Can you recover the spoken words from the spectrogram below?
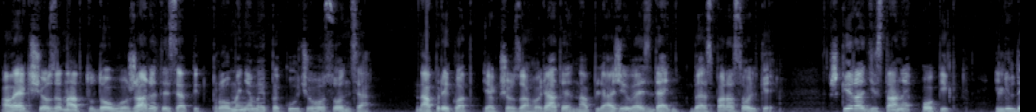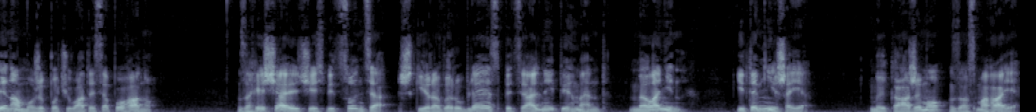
Але якщо занадто довго жаритися під променями пекучого сонця, наприклад, якщо загоряти на пляжі весь день без парасольки, шкіра дістане опік, і людина може почуватися погано. Захищаючись від сонця, шкіра виробляє спеціальний пігмент меланін і темнішає. Ми кажемо засмагає.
